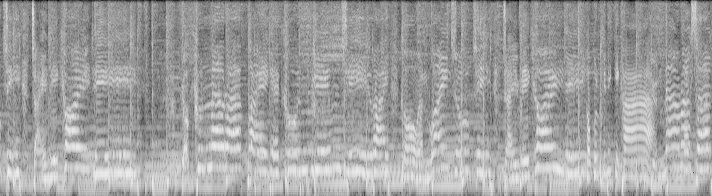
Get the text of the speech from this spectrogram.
กทีใจไม่ค่อยดี ก็คุณน่ารักไปแค่คุณยิ้มทีไร ก็หวั่นไหวทุกที ใจไม่ค่อยดี ขอบคุณพี่นิกกี้ค่ะอยู่น่ารักสัก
